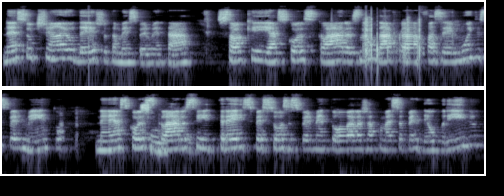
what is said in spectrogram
né? Sutiã eu deixo também experimentar, só que as cores claras não dá para fazer muito experimento, né? As cores Sim. claras, se três pessoas experimentou, ela já começa a perder o brilho,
